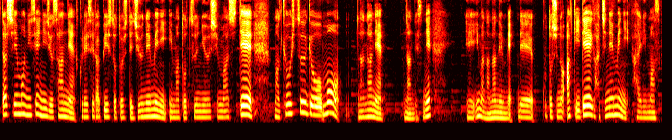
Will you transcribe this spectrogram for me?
私も2023年クレイセラピストとして10年目に今突入しまして、まあ、教室業も7年なんですね。え、今7年目で今年の秋で8年目に入ります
